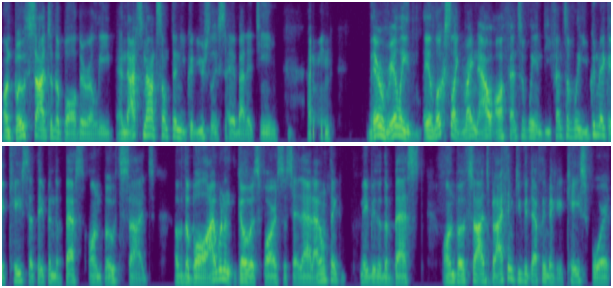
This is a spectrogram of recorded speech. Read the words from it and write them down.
on both sides of the ball, they're elite. And that's not something you could usually say about a team. I mean, they're really, it looks like right now, offensively and defensively, you can make a case that they've been the best on both sides of the ball. I wouldn't go as far as to say that. I don't think maybe they're the best on both sides, but I think you could definitely make a case for it.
